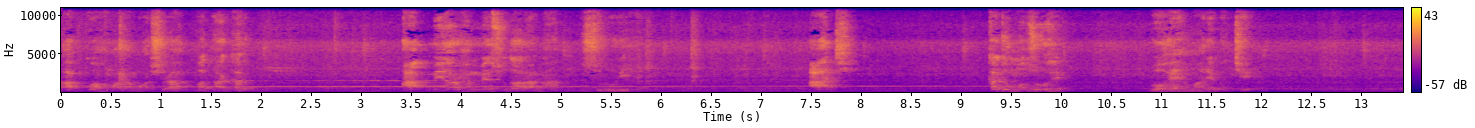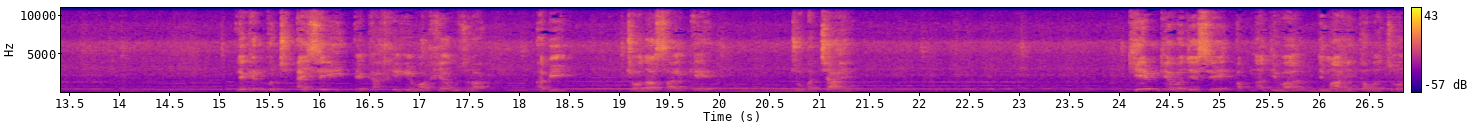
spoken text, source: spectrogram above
आपको हमारा माशरा बताकर आप में और हम में सुधार आना ज़रूरी है। आज का जो मौजू है, वो है हमारे बच्चे। लेकिन कुछ ऐसे ही एक हकीकी वाक़ गुजरा। अभी चौदह साल के जो बच्चा है गेम के वजह से अपना दिमाग तवज्जो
